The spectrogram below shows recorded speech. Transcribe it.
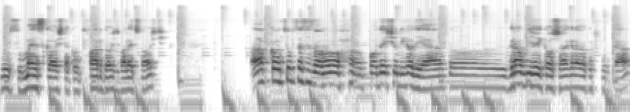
wniósł męskość, taką twardość, waleczność. A w końcówce sezonu, po odejściu Lichodia, to grał bliżej kosza, grał jako czwórka.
